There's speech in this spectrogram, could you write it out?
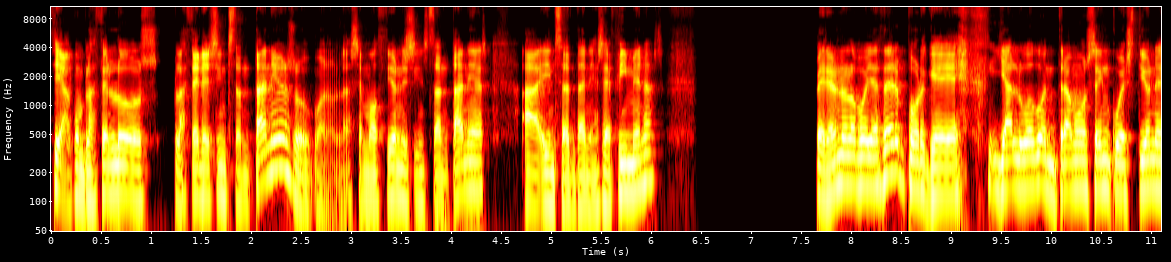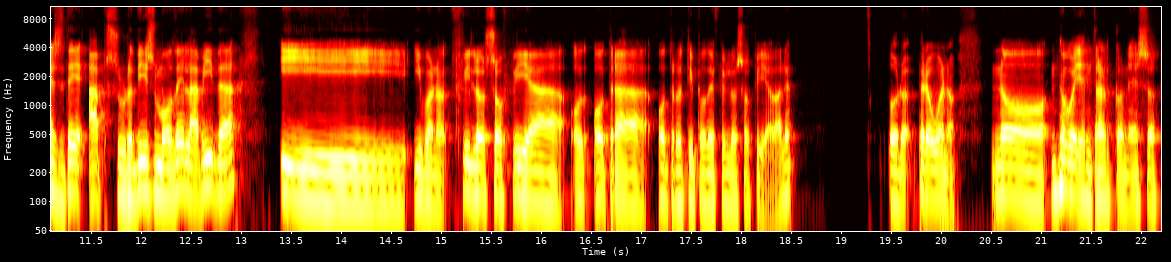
sí, a complacer los placeres instantáneos o, bueno, las emociones instantáneas, a instantáneas efímeras. Pero no lo voy a hacer porque ya luego entramos en cuestiones de absurdismo de la vida y, y bueno, filosofía, otra, otro tipo de filosofía, ¿vale? Pero bueno, no, no voy a entrar con eso.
